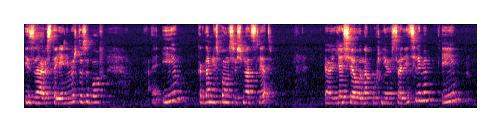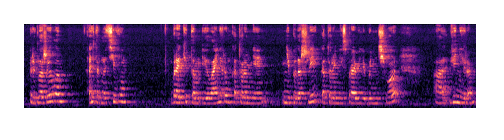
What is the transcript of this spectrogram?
из-за расстояния между зубов. И когда мне исполнилось 18 лет, э, я села на кухне с родителями и предложила альтернативу брекетам и лайнерам, которые мне не подошли, которые не исправили бы ничего, а, винира.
